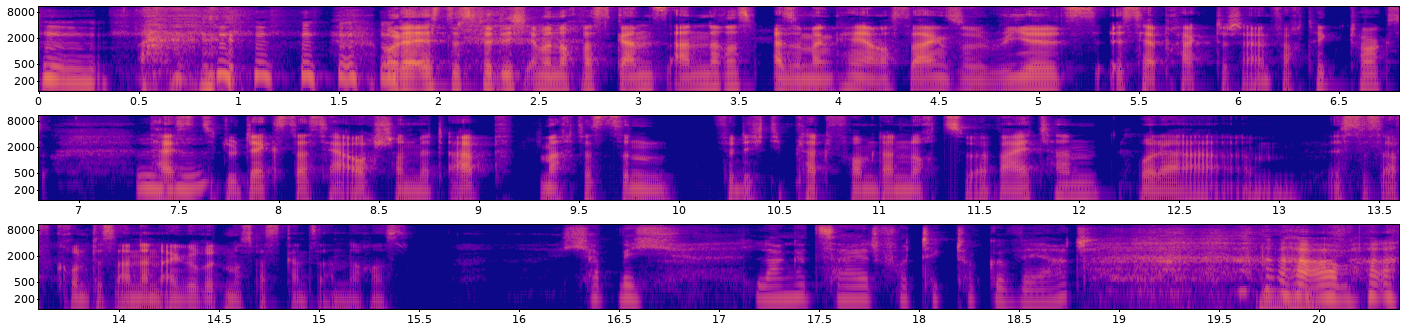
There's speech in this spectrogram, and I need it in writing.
Oder ist es für dich immer noch was ganz anderes? Also man kann ja auch sagen, so Reels ist ja praktisch einfach TikToks. Mhm. Heißt, du deckst das ja auch schon mit ab. Macht es Sinn für dich, die Plattform dann noch zu erweitern? Oder ähm, ist es aufgrund des anderen Algorithmus was ganz anderes? Ich habe mich lange Zeit vor TikTok gewehrt. Mhm. Aber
